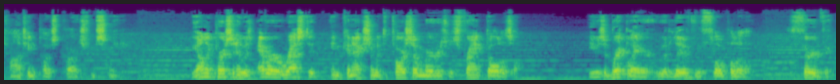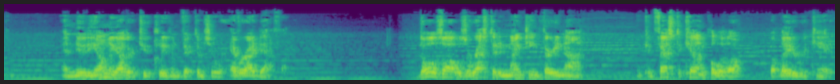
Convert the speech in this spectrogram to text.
taunting postcards from Sweeney. The only person who was ever arrested in connection with the Torso murders was Frank Dolezal. He was a bricklayer who had lived with Flo Polillo, the third victim, and knew the only other two Cleveland victims who were ever identified. Dolezal was arrested in 1939 and confessed to killing Polillo, but later recanted.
